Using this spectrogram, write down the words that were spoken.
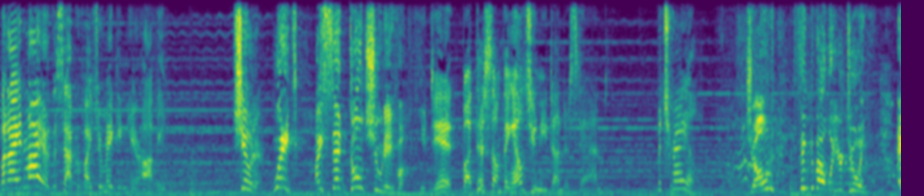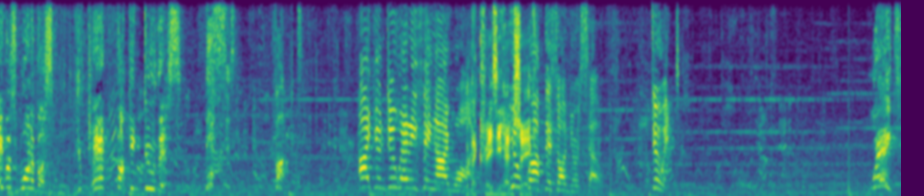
But I admire the sacrifice you're making here, Javi. Shoot her. Wait! I said don't shoot Ava! You did, but there's something else you need to understand. Betrayal. Joan, think about what you're doing. Ava's one of us. You can't fucking do this. This is fucked. I can do anything I want. With that crazy head you shake. brought this on yourself. Do it. Wait!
